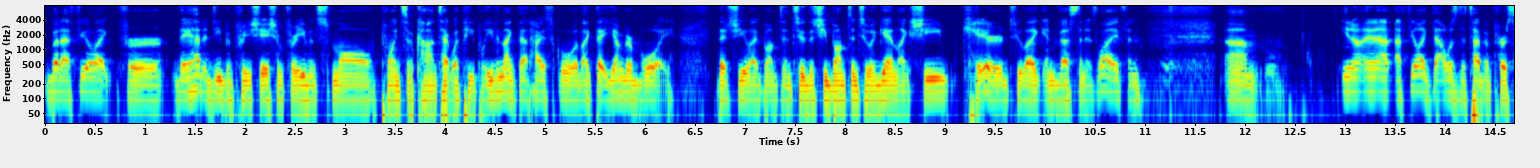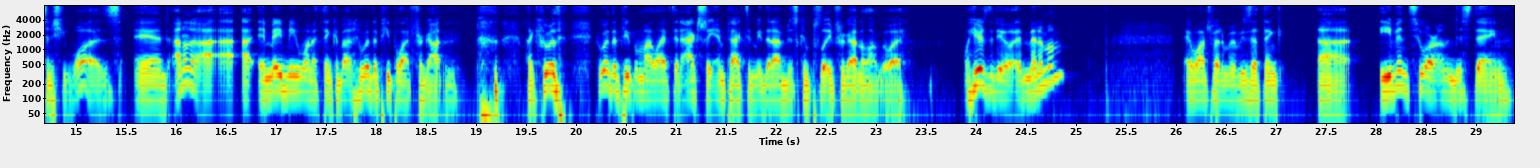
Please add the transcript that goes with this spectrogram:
but I feel like for they had a deep appreciation for even small points of contact with people, even like that high school, like that younger boy that she like bumped into, that she bumped into again. Like she cared to like invest in his life, and um, you know, and I, I feel like that was the type of person she was. And I don't know, I, I, it made me want to think about who are the people I've forgotten, like who are the, who are the people in my life that actually impacted me that I've just completely forgotten along the way. Well, here's the deal: at minimum, and watch better movies. I think uh, even to our own disdain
